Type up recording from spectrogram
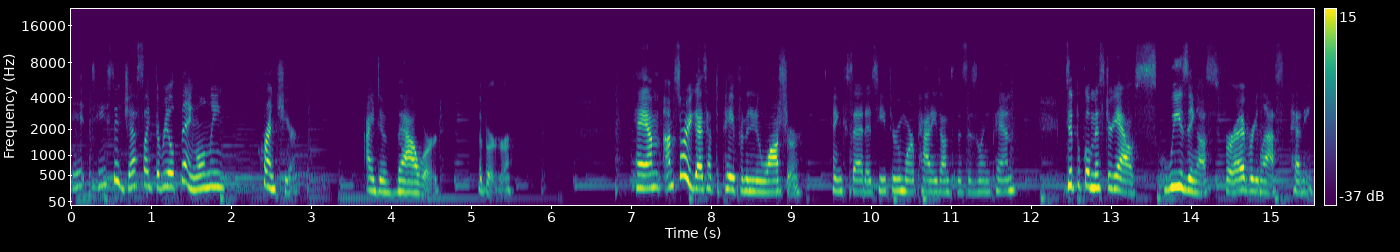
It tasted just like the real thing, only crunchier. I devoured the burger. Hey, I'm, I'm sorry you guys have to pay for the new washer, Hank said as he threw more patties onto the sizzling pan. Typical Mr. Yao, squeezing us for every last penny.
